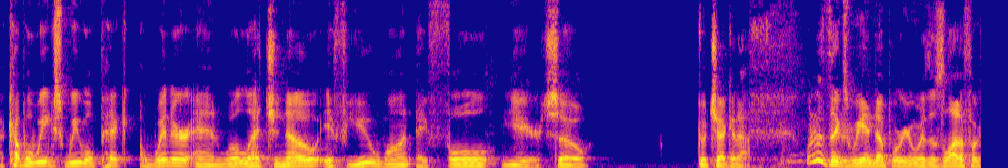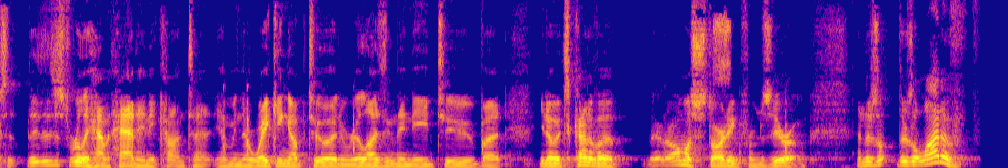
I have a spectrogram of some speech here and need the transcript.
a couple weeks we will pick a winner and we'll let you know if you want a full year. So go check it out one of the things we end up working with is a lot of folks that they just really haven't had any content. I mean, they're waking up to it and realizing they need to, but you know, it's kind of a they're almost starting from zero. And there's a, there's a lot of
